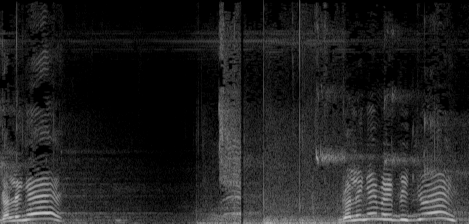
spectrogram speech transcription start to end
Galing eh! Galing eh, may video eh!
